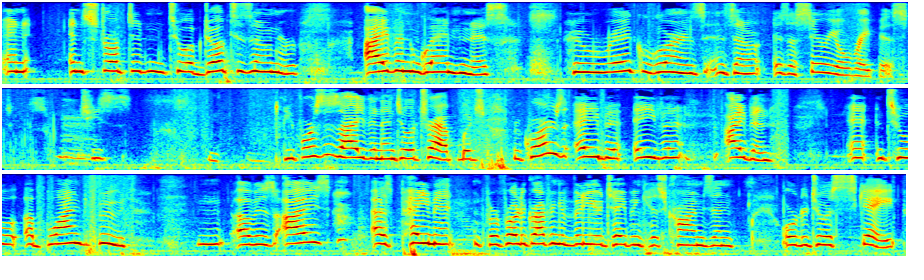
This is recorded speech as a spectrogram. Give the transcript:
and instructed to abduct his owner, Ivan Landsness, who Rick learns is a is a serial rapist. Jesus. He forces Ivan into a trap, which requires Ivan, Ivan, into eh, a blind booth of his eyes as payment for photographing and videotaping his crimes in order to escape.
